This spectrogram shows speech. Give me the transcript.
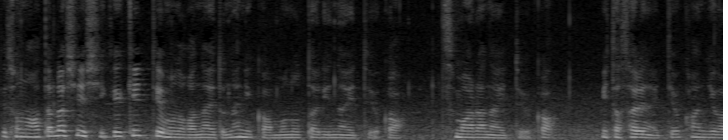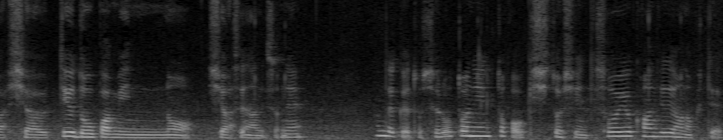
でその新しい刺激っていうものがないと何か物足りないというかつまらないというか満たされないっていう感じがしちゃうっていうドーパミンの幸せなんですよね。なんだけどセロトニンとかオキシトシンってそういう感じではなくて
